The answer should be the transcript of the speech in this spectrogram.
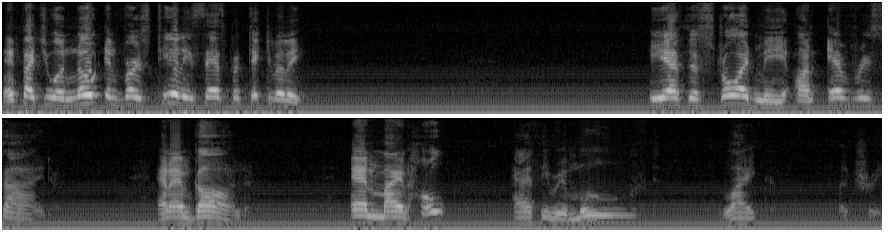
In fact, you will note in verse 10, he says particularly, He has destroyed me on every side, and I am gone, and mine hope hath he removed like a tree.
